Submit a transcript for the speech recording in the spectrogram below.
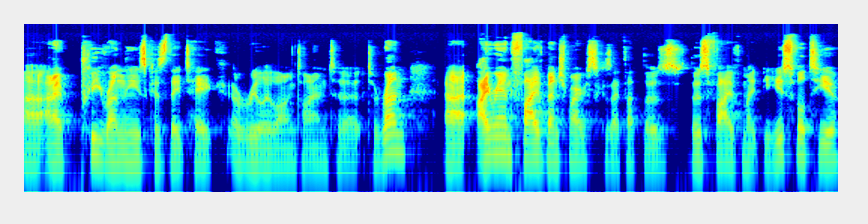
Uh, and I pre-run these because they take a really long time to, to run. Uh, I ran five benchmarks because I thought those those five might be useful to you.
